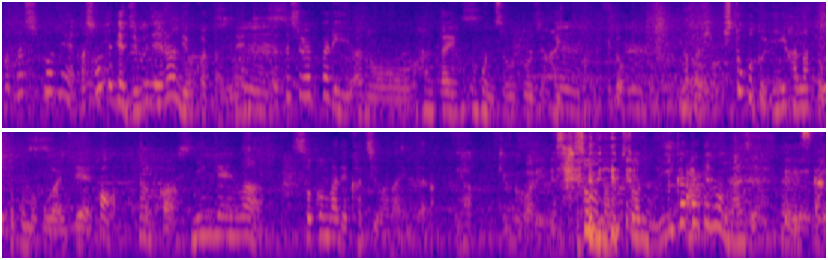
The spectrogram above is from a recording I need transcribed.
私はねあその時は自分で選んでよかったんでね、うん。私はやっぱりあの反対の方にその当時入ってたんだけど、うん。なんかひ一言言い放った男の子がいて、はなんか人間はそこまで価値はないみたいな。あいや気分悪いですそうなのそうなの。言い方ってもんがあるじゃないですか、うん。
